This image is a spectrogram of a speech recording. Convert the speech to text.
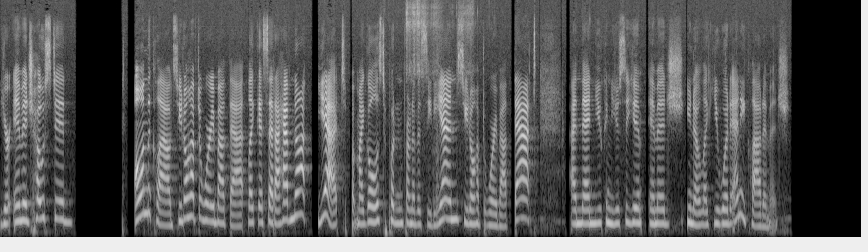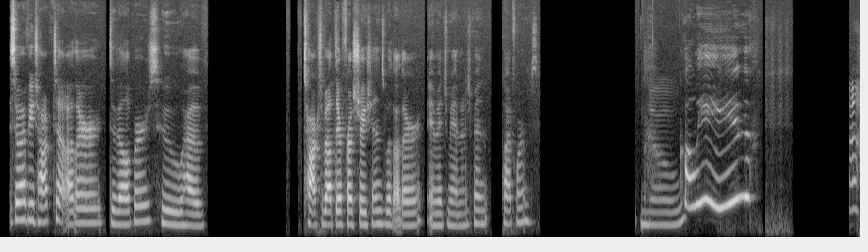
your image hosted on the cloud. So you don't have to worry about that. Like I said, I have not yet, but my goal is to put in front of a CDN so you don't have to worry about that. And then you can use the image, you know, like you would any cloud image. So have you talked to other developers who have talked about their frustrations with other image management platforms? No. Colleen!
